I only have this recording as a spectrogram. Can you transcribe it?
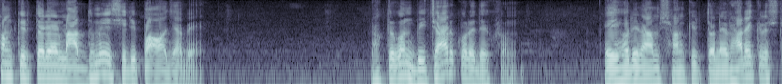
সংকীর্তনের মাধ্যমেই সেটি পাওয়া যাবে। ভক্তগণ, বিচার করে দেখুন, এই হরিনাম সংকীর্তনের হরে কৃষ্ণ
